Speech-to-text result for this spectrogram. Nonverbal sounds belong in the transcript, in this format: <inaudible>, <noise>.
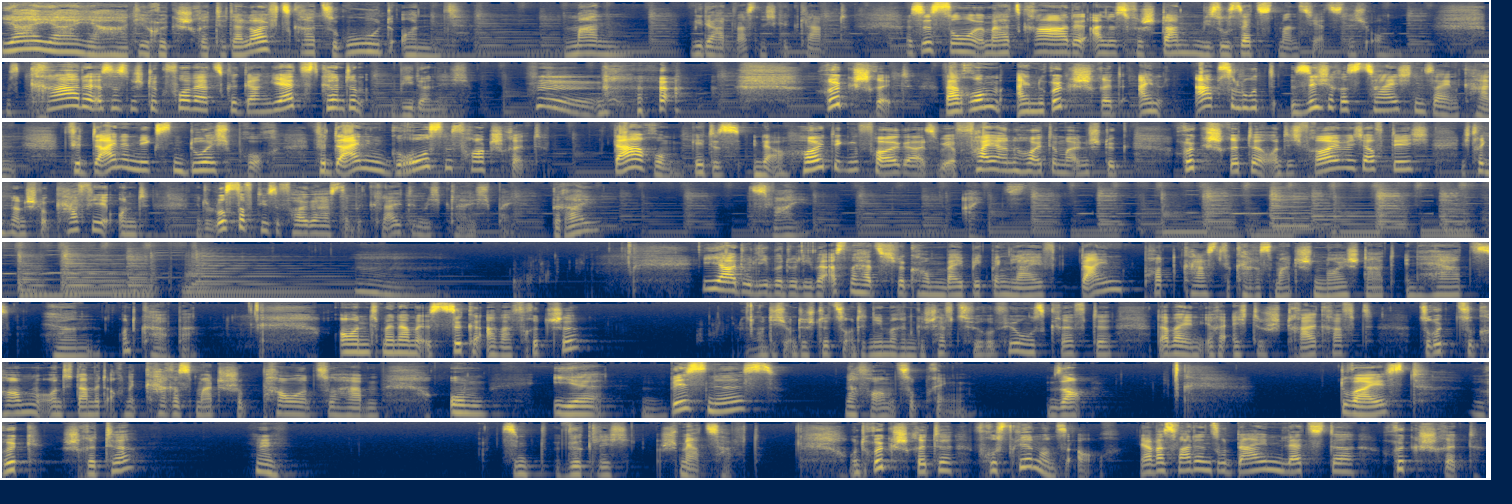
Ja, ja, ja, die Rückschritte. Da läuft es gerade so gut und Mann, wieder hat was nicht geklappt. Es ist so, man hat gerade alles verstanden, wieso setzt man es jetzt nicht um? Gerade ist es ein Stück vorwärts gegangen, jetzt könnte wieder nicht. Hm. <laughs> Rückschritt. Warum ein Rückschritt ein absolut sicheres Zeichen sein kann für deinen nächsten Durchbruch, für deinen großen Fortschritt. Darum geht es in der heutigen Folge. Also wir feiern heute mal ein Stück Rückschritte und ich freue mich auf dich. Ich trinke noch einen Schluck Kaffee und wenn du Lust auf diese Folge hast, dann begleite mich gleich bei 3, 2, 1. Ja, du Liebe, du Liebe, erstmal herzlich willkommen bei Big Bang Live, dein Podcast für charismatischen Neustart in Herz, Hirn und Körper. Und mein Name ist Silke Ava Fritsche und ich unterstütze Unternehmerinnen, Geschäftsführer, Führungskräfte dabei in ihre echte Strahlkraft zurückzukommen und damit auch eine charismatische Power zu haben, um ihr Business nach vorne zu bringen. So. Du weißt, Rückschritte hm, sind wirklich schmerzhaft. Und Rückschritte frustrieren uns auch. Ja, was war denn so dein letzter Rückschritt,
